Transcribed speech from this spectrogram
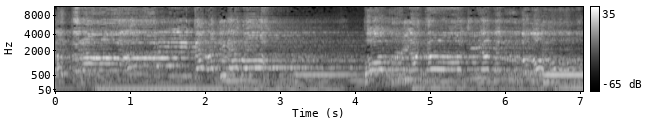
atrae cada día más por la calle del dolor.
